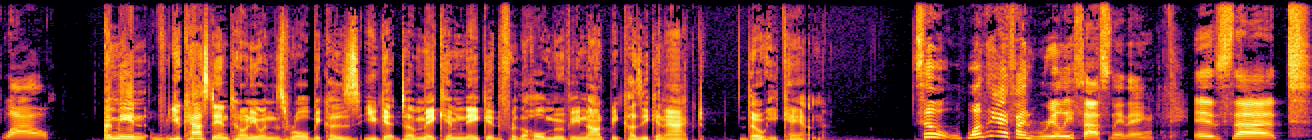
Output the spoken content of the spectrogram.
Wow. I mean, you cast Antonio in this role because you get to make him naked for the whole movie, not because he can act, though he can. So, one thing I find really fascinating is that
